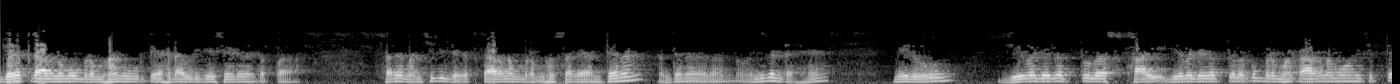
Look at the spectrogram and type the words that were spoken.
జగత్ కారణము బ్రహ్మాను ఊరికే హడావిడి చేసేయడమే తప్ప. సరే మంచిది జగత్ కారణం బ్రహ్మ సరే అంతేనా? అంతేనా వేదాంతం? ఎందుకంటే మీరు జీవజగత్తుల స్థాయి జీవజగత్తులకు బ్రహ్మ కారణము అని చెప్తే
